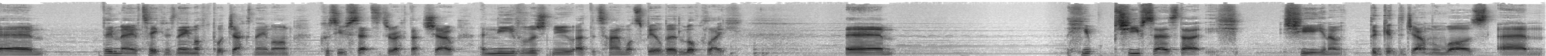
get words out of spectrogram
Um, they may have taken his name off and put Jack's name on because he was set to direct that show, and neither of us knew at the time what Spielberg looked like. Um, he, Chief says that he, she, you know, the the gentleman was um,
